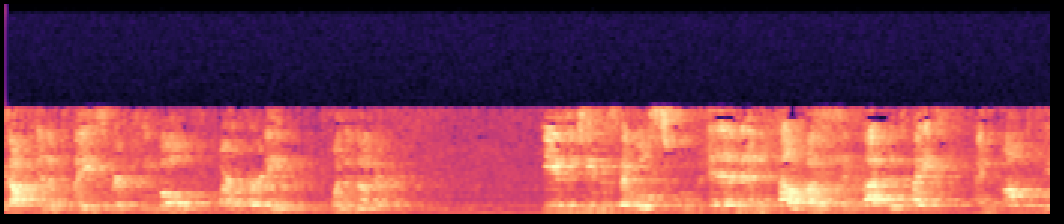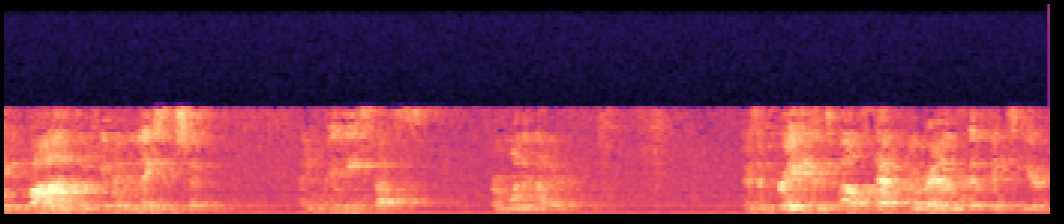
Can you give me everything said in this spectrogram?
stuck in a place where people are hurting one another. He is a Jesus that will swoop in and help us to cut the tight and complicated bonds of human relationships and release us from one another. There's a phrase in 12 step programs that fits here.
